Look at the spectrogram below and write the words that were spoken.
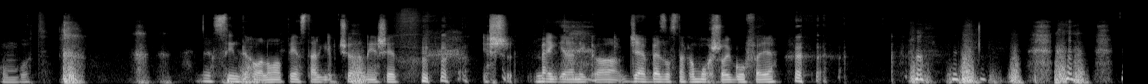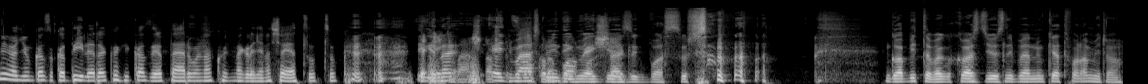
gombot. Szinte hallom a pénztárgép csörnését, és megjelenik a Jeff Bezosnak a mosolygó feje. Mi vagyunk azok a dílerek, akik azért árulnak, hogy meglegyen a saját cuccuk. Igen, egymásnak. Egymást mindig meggyőzzük, basszus. Gabi, te meg akarsz győzni bennünket valamiről?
